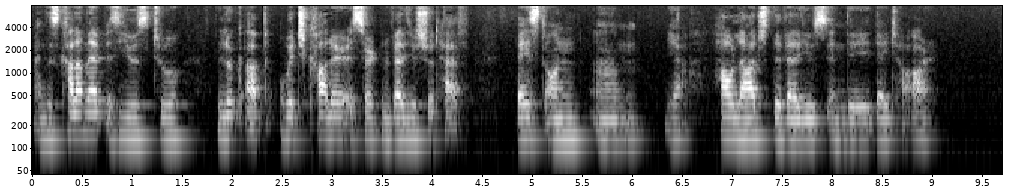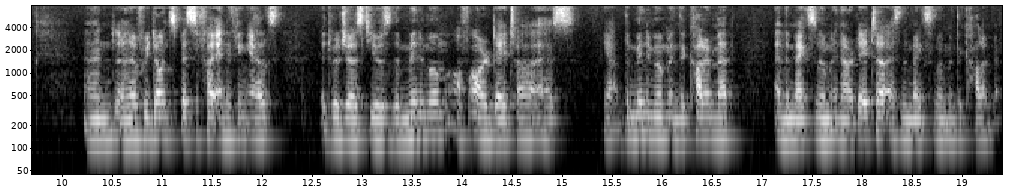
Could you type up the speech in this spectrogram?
and this color map is used to look up which color a certain value should have based on um, yeah how large the values in the data are. And uh, if we don't specify anything else, it will just use the minimum of our data as yeah the minimum in the color map and the maximum in our data as the maximum in the color map.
